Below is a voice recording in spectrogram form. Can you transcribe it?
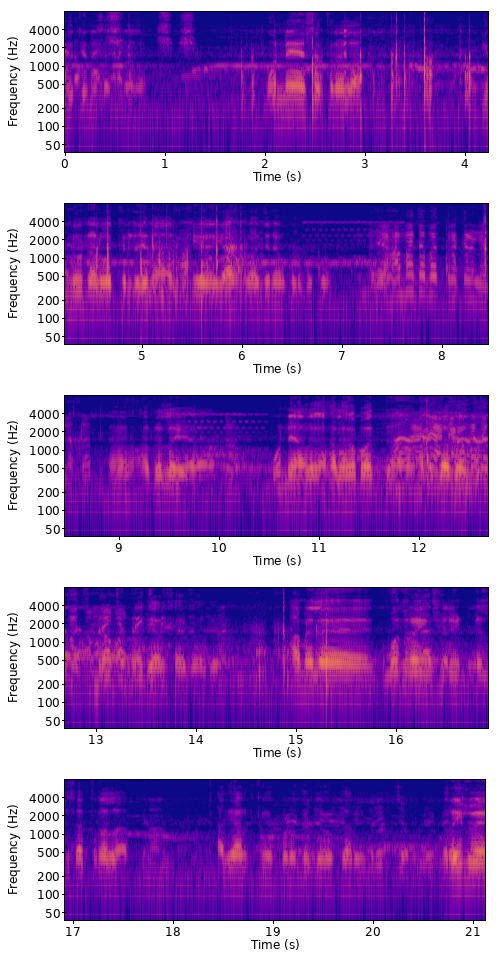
ಯೋಜನೆ ಸತ್ರ ಅಲ್ಲ. ಮೊನ್ನೆ ಸತ್ರ ಅಲ್ಲ ಇನ್ನೂರ ನಲ್ವತ್ತೆರಡು ಜನ ಅದಕ್ಕೆ ಯಾಕೆ ರಾಜೀನಾಮೆ ಕೊಡಬೇಕು? ಅದೇ ಅಹಮದಾಬಾದ್ ಪ್ರಕರಣ ಅಲ್ಲ ಸರ್? ಆ, ಅದಲ್ಲಯ್ಯ ಮೊನ್ನೆ ಅಲ ಅಲಹಾಬಾದ್ ಅಹಮದಾಬಾದ್ ಸಾಹೇಬ್ ಅದು. ಆಮೇಲೆ ಗೋದ್ರಾ ಇನ್ಸಿಡೆಂಟ್ನಲ್ಲಿ ಸತ್ರಲ್ಲ. ಅದ್ಯಾರಕ್ಕೆ ಕೊಡೋದು ಜವಾಬ್ದಾರಿ? ರೈಲ್ವೆ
